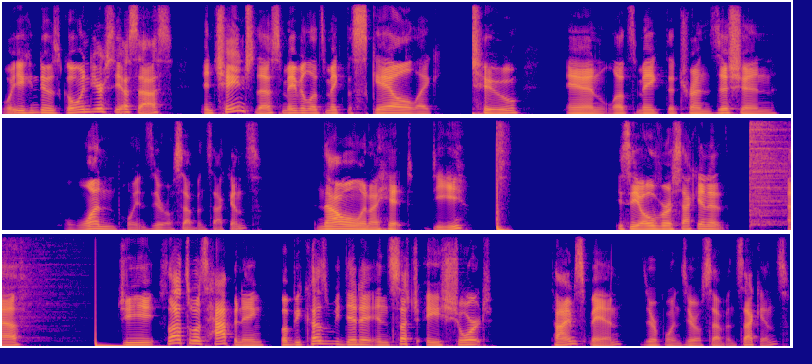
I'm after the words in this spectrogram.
what you can do is go into your CSS and change this. Maybe let's make the scale like 2 and let's make the transition 1.07 seconds. Now when I hit D, you see over a second at F, G. So that's what's happening. But because we did it in such a short time span, 0.07 seconds,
